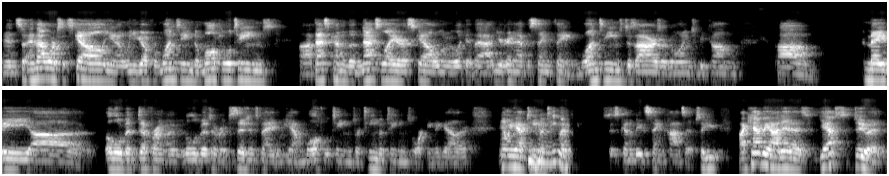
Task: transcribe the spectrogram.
And so, and that works at scale. You know, when you go from one team to multiple teams, uh, that's kind of the next layer of scale. When we look at that, you're going to have the same thing. One team's desires are going to become um, maybe uh, a little bit different, a little bit different decisions made when you have multiple teams or team of teams working together, and when you have team mm-hmm. of team of teams, it's going to be the same concept. So you, my caveat is, yes, do it.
